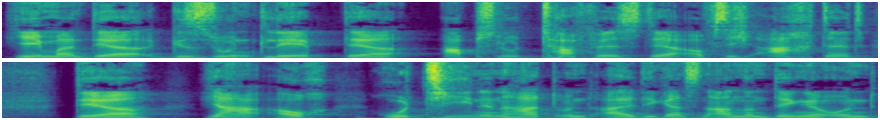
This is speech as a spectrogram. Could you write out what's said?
Jemand, der gesund lebt, der absolut tough ist, der auf sich achtet, der ja auch Routinen hat und all die ganzen anderen Dinge und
